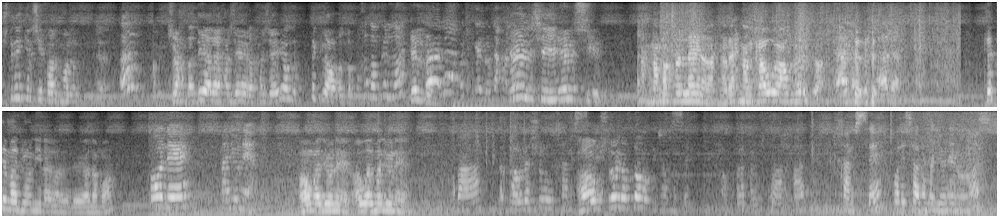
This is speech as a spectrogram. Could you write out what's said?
اشتري كل شيء فرد مرة. آه. شو رح تقضيها؟ رايحة جاية رايحة جاية. يلا اتكلي على الله باخذهم كلهم. كله لا مش كله نحن كل شيء كل شيء نحن ما فلينا نحن رحنا نكوع ونرجع. أنا أنا 3 مليون لينا يا لما هولي مليونين. هو مليونين أول مليونين. أربعة. طب هولا شو؟ هاو خمسة اشترينا بضاعتي واحد. خمسة. هولي صاروا مليونين ونص.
